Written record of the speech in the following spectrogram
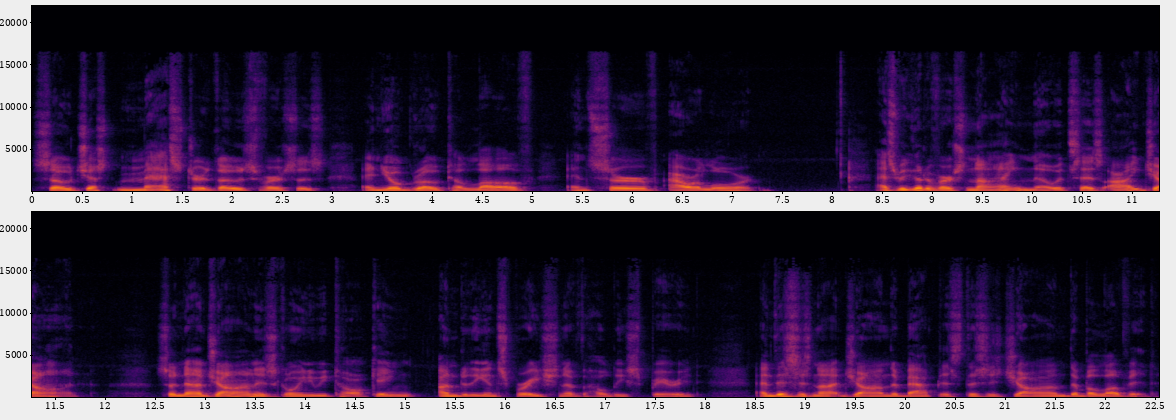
So just master those verses and you'll grow to love and serve our Lord. As we go to verse 9, though, it says, I, John. So now John is going to be talking under the inspiration of the Holy Spirit. And this is not John the Baptist, this is John the Beloved.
